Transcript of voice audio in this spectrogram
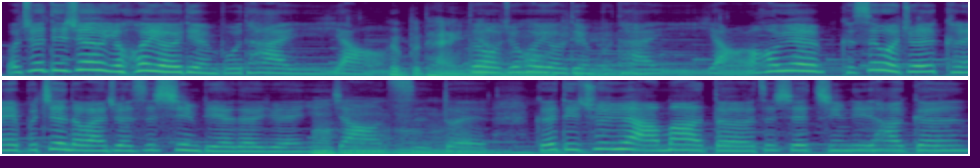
我觉得的确也会有一点不太一样，会不太一样，对，我觉得会有点不太一样。然后因为，可是我觉得可能也不见得完全是性别的原因这样子，对。可是的确，因为阿嬷的这些经历，她跟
